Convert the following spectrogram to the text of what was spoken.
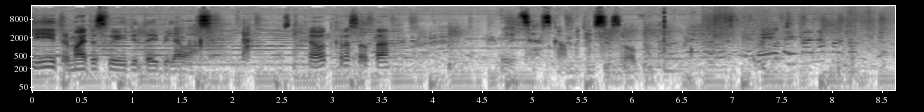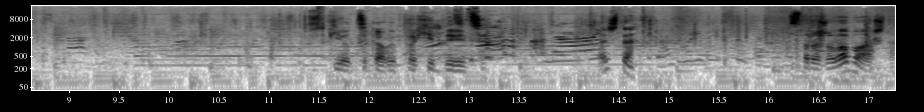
І тримайте своїх дітей біля вас. Ось така от красота. Дивіться, з камені все зроблено. Такий от цікавий прохід, дивіться. Бачите? Сторожова башта.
